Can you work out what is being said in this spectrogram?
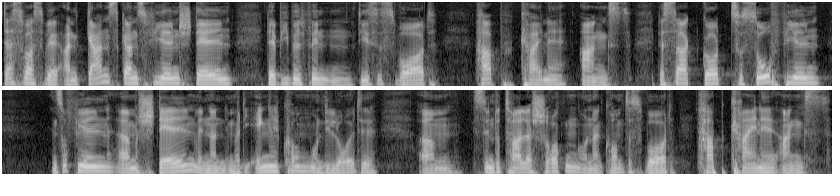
das, was wir an ganz, ganz vielen Stellen der Bibel finden, dieses Wort, hab keine Angst. Das sagt Gott zu so vielen, in so vielen ähm, Stellen, wenn dann immer die Engel kommen und die Leute ähm, sind total erschrocken und dann kommt das Wort, hab keine Angst.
